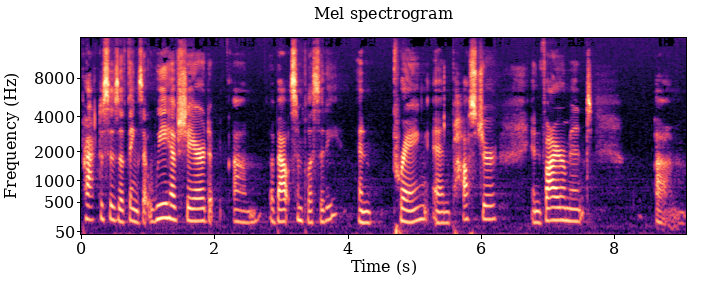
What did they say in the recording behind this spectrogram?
practices of things that we have shared um, about simplicity and praying and posture, environment, um,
